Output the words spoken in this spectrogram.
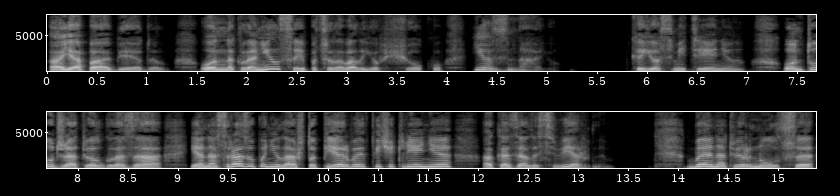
«А я пообедал». Он наклонился и поцеловал ее в щеку. «Я знаю». К ее смятению он тут же отвел глаза, и она сразу поняла, что первое впечатление оказалось верным. Бен отвернулся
